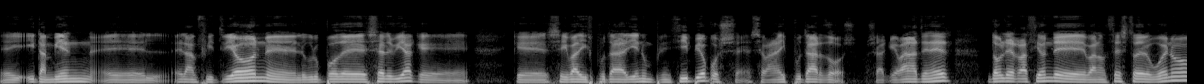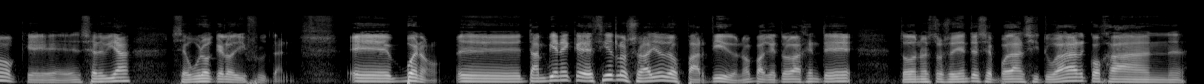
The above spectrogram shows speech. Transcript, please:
eh, y también el, el anfitrión, el grupo de Serbia que, que se iba a disputar allí en un principio, pues eh, se van a disputar dos. O sea que van a tener doble ración de baloncesto del bueno que en Serbia seguro que lo disfrutan. Eh, bueno, eh, también hay que decir los horarios de los partidos, ¿no? Para que toda la gente, todos nuestros oyentes se puedan situar, cojan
